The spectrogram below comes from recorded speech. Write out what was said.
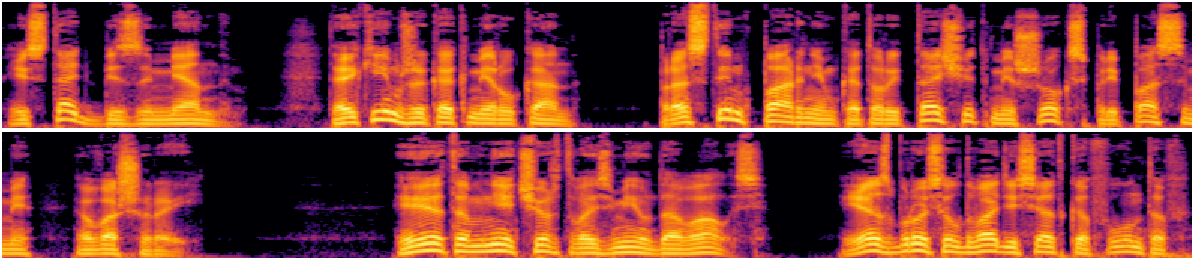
и стать безымянным, таким же, как Мирукан, простым парнем, который тащит мешок с припасами в Ашрей. И это мне, черт возьми, удавалось. Я сбросил два десятка фунтов,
